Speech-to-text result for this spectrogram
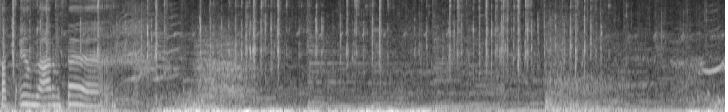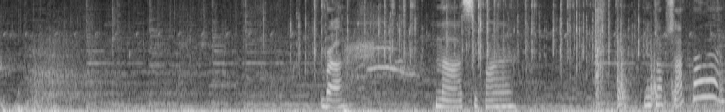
Damn, the item fat. Bruh. Nah, it's too far. You drop shot by that?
